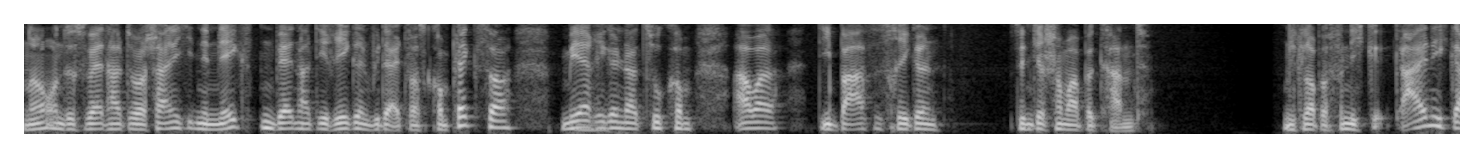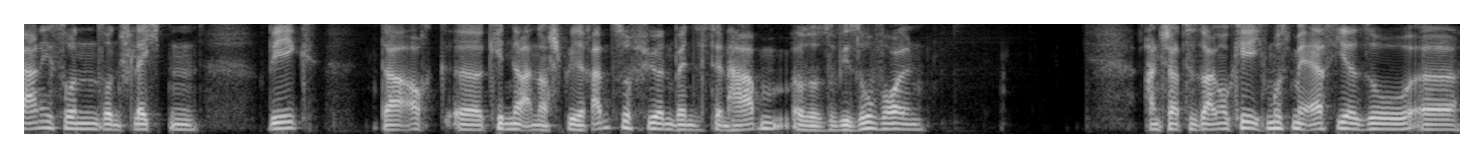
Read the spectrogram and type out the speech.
Ne, und es werden halt wahrscheinlich in dem nächsten werden halt die Regeln wieder etwas komplexer, mehr mhm. Regeln dazukommen, aber die Basisregeln sind ja schon mal bekannt. Und ich glaube, das finde ich eigentlich gar nicht so einen, so einen schlechten Weg, da auch äh, Kinder an das Spiel ranzuführen, wenn sie es denn haben, also sowieso wollen. Anstatt zu sagen, okay, ich muss mir erst hier so äh,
